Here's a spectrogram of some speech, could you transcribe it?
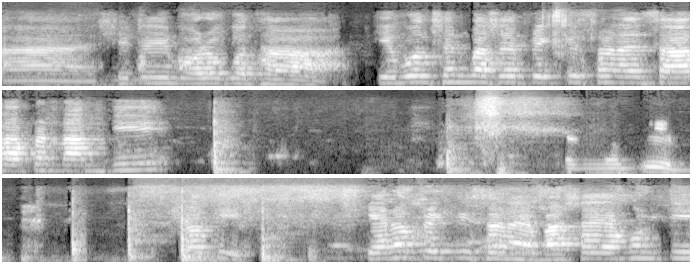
হ্যাঁ সেটাই বড় কথা। কে বলছেন বাসায় প্র্যাকটিস হয় নাই? স্যার আপনার নাম কি? নকিব সঠিক কেন প্র্যাকটিস হয় না বাসায় এমন কি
